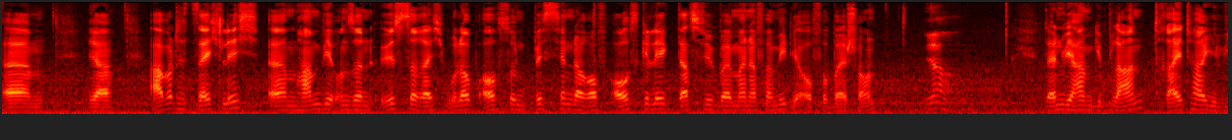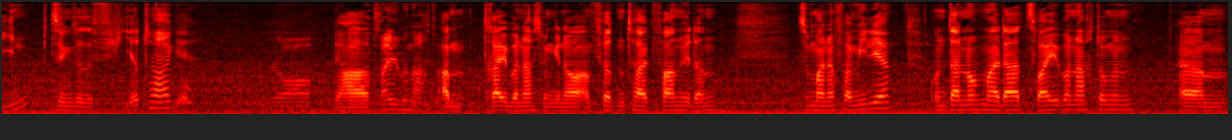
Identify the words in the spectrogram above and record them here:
Ähm, ja, aber tatsächlich ähm, haben wir unseren Österreich-Urlaub auch so ein bisschen darauf ausgelegt, dass wir bei meiner Familie auch vorbeischauen. Ja. Denn wir haben geplant, drei Tage Wien, beziehungsweise vier Tage. Ja. Ja, Drei Übernachtungen. am drei Übernachtungen, genau. Am vierten Tag fahren wir dann zu meiner Familie und dann nochmal da zwei Übernachtungen. Ähm,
